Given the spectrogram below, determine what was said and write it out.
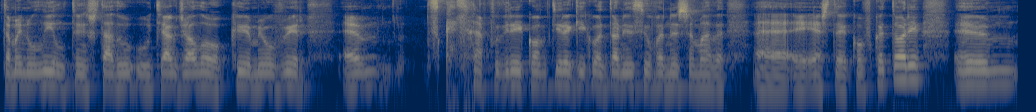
Também no Lille tem estado o, o Tiago Jaló, que, a meu ver, um, se calhar poderia competir aqui com o António Silva na chamada uh, a esta convocatória. Um,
